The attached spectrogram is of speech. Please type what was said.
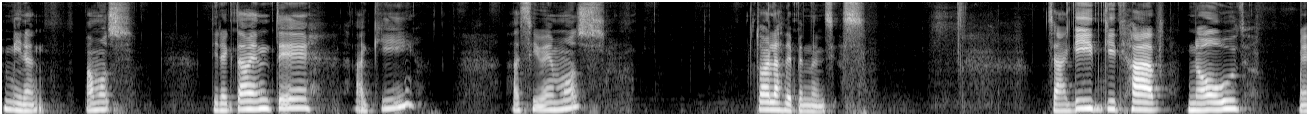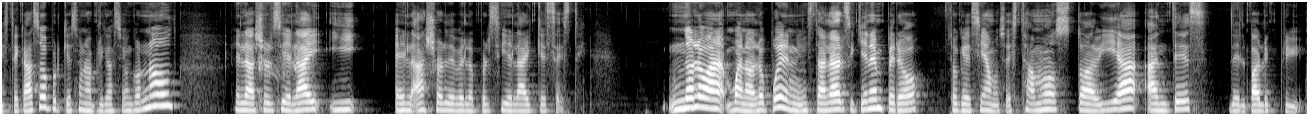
miren, vamos directamente aquí. Así vemos todas las dependencias. O sea, Git, GitHub, Node, en este caso, porque es una aplicación con Node, el Azure CLI y el Azure Developer CLI, que es este. No lo van, bueno, lo pueden instalar si quieren, pero lo que decíamos, estamos todavía antes del public preview.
